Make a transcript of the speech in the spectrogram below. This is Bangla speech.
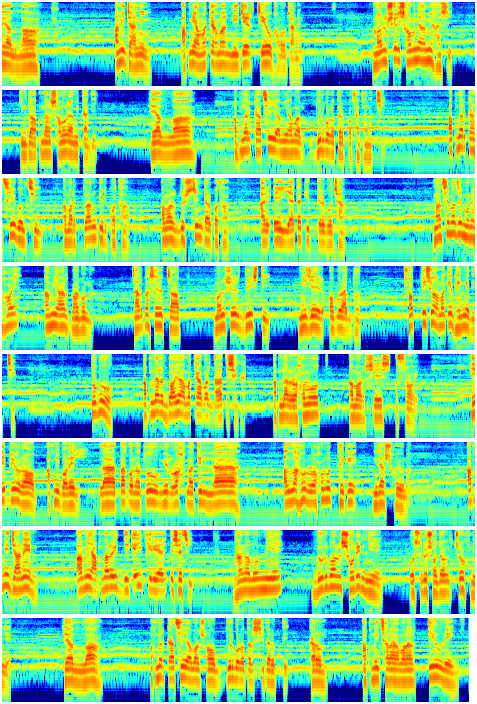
হে আল্লাহ। আমি জানি আপনি আমাকে আমার নিজের চেয়েও ভালো জানেন। মানুষের সামনে আমি হাসি, কিন্তু আপনার সামনে আমি কাঁদি। হে আল্লাহ, আপনার কাছেই আমি আমার দুর্বলতার কথা জানাচ্ছি। আপনার কাছেই বলছি আমার ক্লান্তির কথা, আমার দুশ্চিন্তার কথা আর এই একাকিত্বের বোঝা। মাঝে মাঝে মনে হয় আমি আর পারব না। চারপাশের চাপ, মানুষের দৃষ্টি, নিজের অপরাধবোধ, সবকিছু আমাকে ভেঙে দিচ্ছে। তবুও আপনার দয়া আমাকে আবার দাঁড়াতে শেখায়। আপনার রহমত আমার শেষ আশ্রয়। হে প্রিয় রব, আপনি বলেন, লা মির রহমাতিল্লাহ। আল্লাহর রহমত থেকে নিরাশ হইও না। আপনি জানেন আমি আপনার ওই দিকেই ফিরে এসেছি। ভাঙা মন নিয়ে, দুর্বল শরীর নিয়ে, অশ্রু সজল চোখ নিয়ে। হে আল্লাহ, আপনার কাছে আমার সব দুর্বলতার স্বীকারোক্তি, কারণ আপনি ছাড়া আমার আর কেউ নেই।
